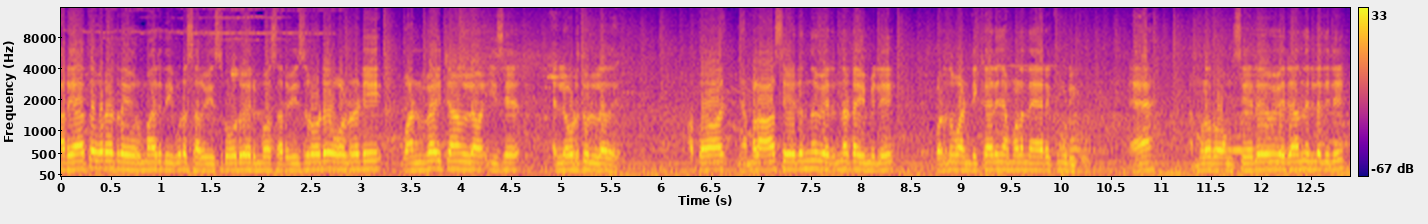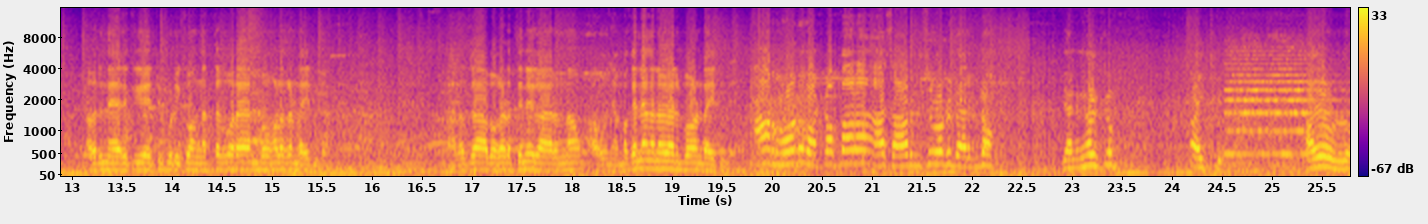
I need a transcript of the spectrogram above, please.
അറിയാത്ത കുറേ ഡ്രൈവർമാർ ഇതിൽ കൂടെ സർവീസ് റോഡ് വരുമ്പോൾ service road already one way ആയിട്ടാണല്ലോ ഈ സൈ എല്ലായിടത്തും ഉള്ളത്. അപ്പോൾ നമ്മൾ ആ സൈഡിൽ നിന്ന് വരുന്ന ടൈമിൽ ഇവിടുന്ന് വണ്ടിക്കാർ നമ്മളെ നേരക്ക് പിടിക്കും. ഏഹ് നമ്മൾ റോങ് സൈഡ് വരാന്നുള്ളതിൽ അവർ നേരക്ക് കയറ്റി പിടിക്കും. അങ്ങനത്തെ കുറേ അനുഭവങ്ങളൊക്കെ ഉണ്ടായിട്ടുണ്ട്. അതൊക്കെ അപകടത്തിന് കാരണം. ആവും നമുക്ക് തന്നെ അങ്ങനെ ഒരു അനുഭവം ഉണ്ടായിട്ടുണ്ട്. ആ റോഡ് വട്ടപ്പാറ ആ സർവീസ് റോഡ് വരണം. ജനങ്ങൾക്കും ആയിട്ട് അതേ ഉള്ളൂ.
